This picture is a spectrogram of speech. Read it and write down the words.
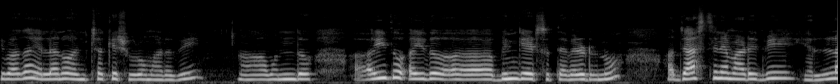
ಇವಾಗ ಎಲ್ಲರೂ ಹಂಚೋಕ್ಕೆ ಶುರು ಮಾಡಿದ್ವಿ. ಒಂದು ಐದು ಐದು ಬಿಂದಿಗೆ ಇಡ್ಸುತ್ತೆ ಅವೆರಡೂ ಜಾಸ್ತಿನೇ ಮಾಡಿದ್ವಿ. ಎಲ್ಲ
